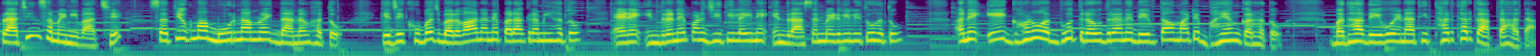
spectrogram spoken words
પ્રાચીન સમયની વાત છે. સતયુગમાં મૂર નામનો એક દાનવ હતો, કે જે ખૂબ જ બળવાન અને પરાક્રમી હતો. એણે ઇન્દ્રને પણ જીતી લઈને ઇન્દ્રાસન મેળવી લીધું હતું. અને એ ઘણો અદ્ભુત રૌદ્ર અને દેવતાઓ માટે ભયંકર હતો. બધા દેવો એનાથી થરથર કાપતા હતા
